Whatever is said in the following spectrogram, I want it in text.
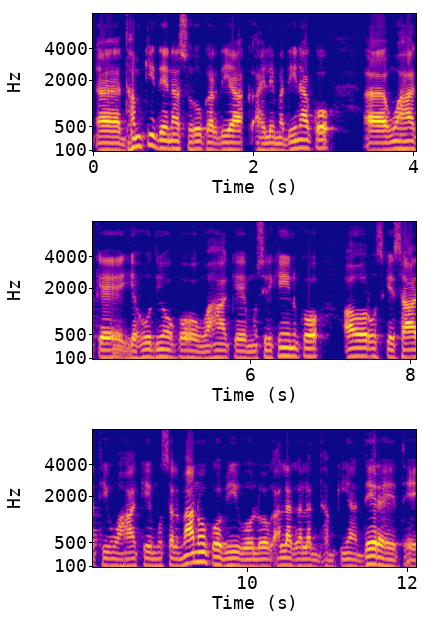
धमकी देना शुरू कर दिया अहल मदीना को वहाँ के यहूदियों को, वहाँ के मुशरकिन को और उसके साथ ही वहाँ के मुसलमानों को भी वो लोग अलग अलग धमकियाँ दे रहे थे।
